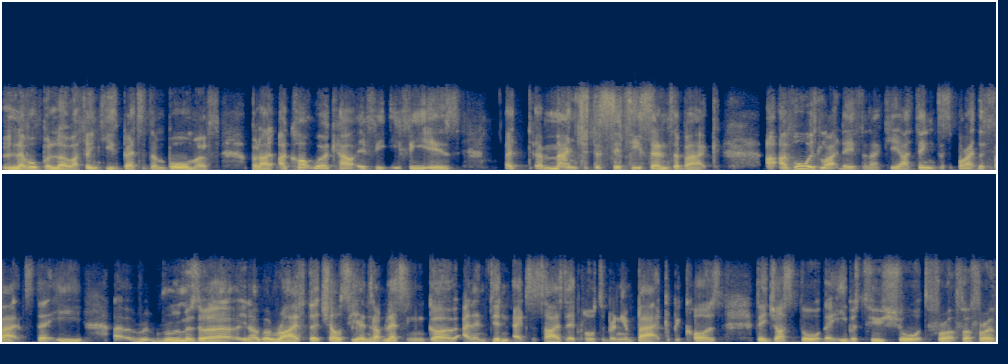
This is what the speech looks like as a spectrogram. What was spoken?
level below. I think he's better than Bournemouth, but I, I can't work out if he if he is a, a Manchester City centre back. I've always liked Nathan Ake. I think, despite the fact that he uh, r- rumours are, you know, were rife that Chelsea ended up letting him go and then didn't exercise their clause to bring him back because they just thought that he was too short for for, for a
